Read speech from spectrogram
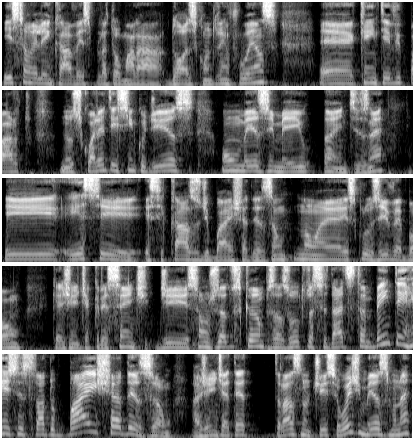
e são elencáveis para tomar a dose contra a influenza. É, quem teve parto nos 45 dias, um mês e meio antes, né? E esse, esse caso de baixa adesão não é exclusivo, é bom que a gente acrescente, de São José dos Campos. As outras cidades também têm registrado baixa adesão. A gente até traz notícia hoje mesmo, né?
